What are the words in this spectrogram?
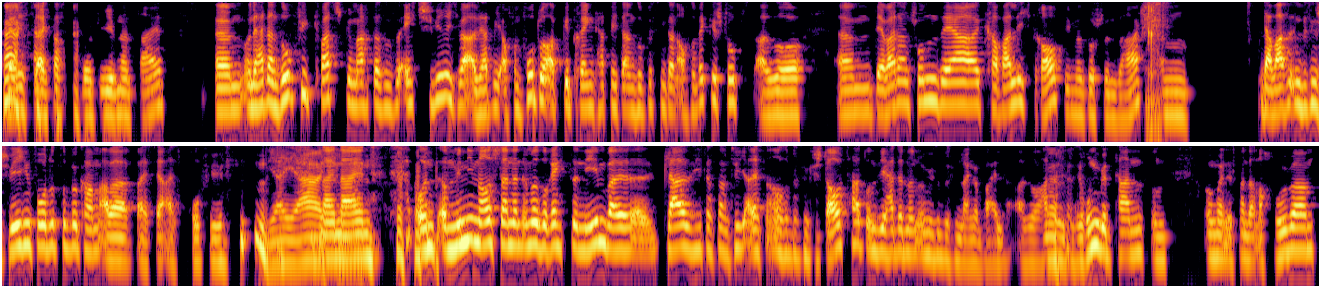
werde ich vielleicht noch zu gegebener Zeit. Ähm, und er hat dann so viel Quatsch gemacht, dass es echt schwierig war. Also er hat mich auch vom Foto abgedrängt, hat mich dann so ein bisschen dann auch so weggestupst. Also ähm, der war dann schon sehr krawallig drauf, wie man so schön sagt. Ähm, da war es ein bisschen schwierig, ein Foto zu bekommen, aber weiß ja als Profi. Ja, ja. nein, nein. Und, und Minnie Maus stand dann immer so rechts daneben, weil äh, klar sich das natürlich alles dann auch so ein bisschen gestaut hat und sie hatte dann irgendwie so ein bisschen Langeweile. Also hat ein bisschen rumgetanzt und irgendwann ist man dann auch rüber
